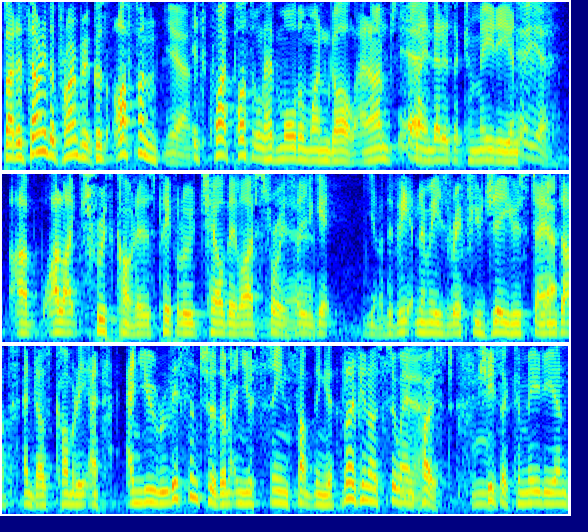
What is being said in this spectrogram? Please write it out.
But it's only the primary because often Yeah. it's quite possible to have more than one goal. And I'm just Yeah. saying that as a comedian, Yeah, yeah. I, I like truth comedy. There's people who tell their life stories, so you get. You know, the Vietnamese refugee who stands Yeah. up and does comedy, and, and you listen to them and you've seen something. I don't know if you know Sue Ann Yeah. Post. Mm. She's a comedian.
